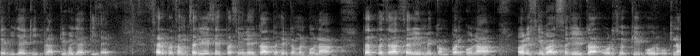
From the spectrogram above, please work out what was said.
से विजय की प्राप्ति हो जाती है। सर्वप्रथम शरीर से पसीने का बहिर्गमन होना तत्पश्चात शरीर में कंपन होना और इसके बाद शरीर का ऊर्ध्व की ओर उठना,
